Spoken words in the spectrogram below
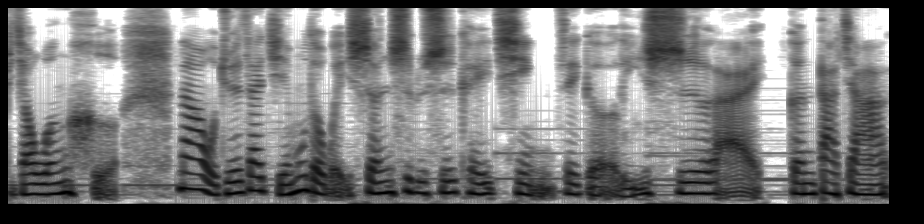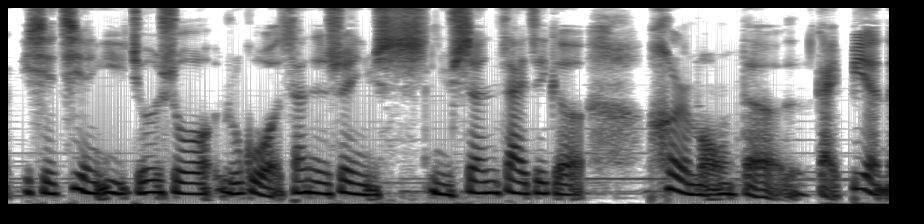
比较温和。那我觉得在节目的尾声，是不是可以请这个李医师来？跟大家一些建议，就是说，如果三十岁女女生在这个荷尔蒙的改变，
